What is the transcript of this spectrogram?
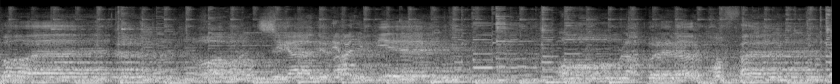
poète, Ron, cigane et pied On l'appelait le prophète,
